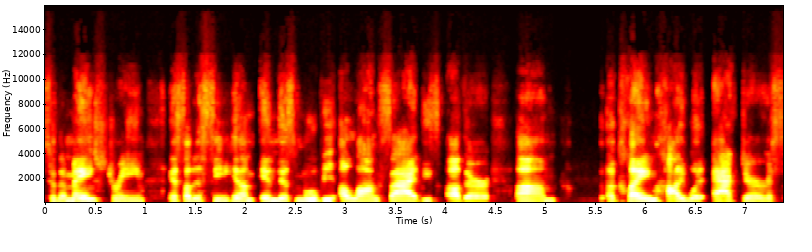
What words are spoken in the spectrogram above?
to the mainstream. And so to see him in this movie alongside these other um, acclaimed Hollywood actors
